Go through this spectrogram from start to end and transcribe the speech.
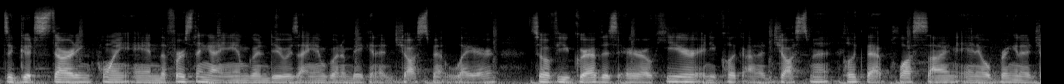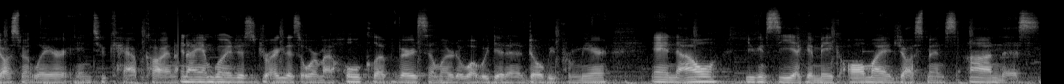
It's a good starting point, and the first thing I am going to do is I am going to make an adjustment layer. So if you grab this arrow here and you click on adjustment, click that plus sign and it will bring an adjustment layer into CapCut. And I am going to just drag this over my whole clip, very similar to what we did in Adobe Premiere. And now you can see I can make all my adjustments on this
